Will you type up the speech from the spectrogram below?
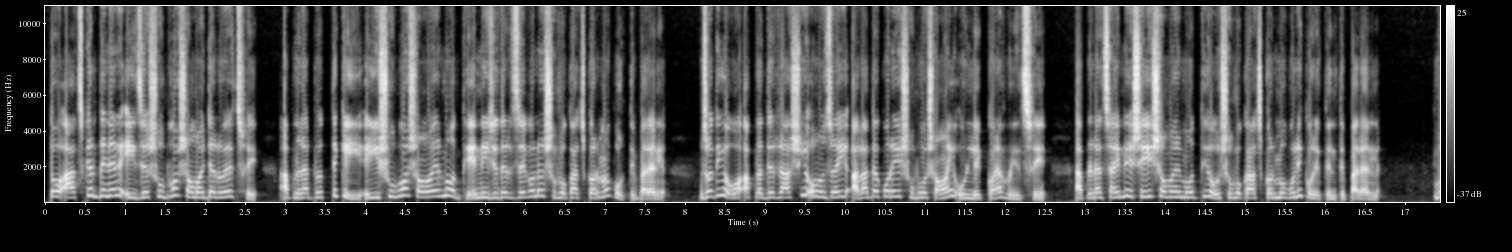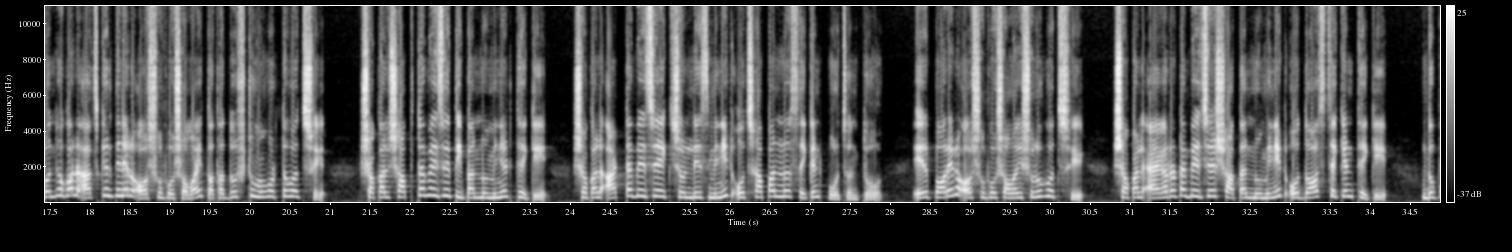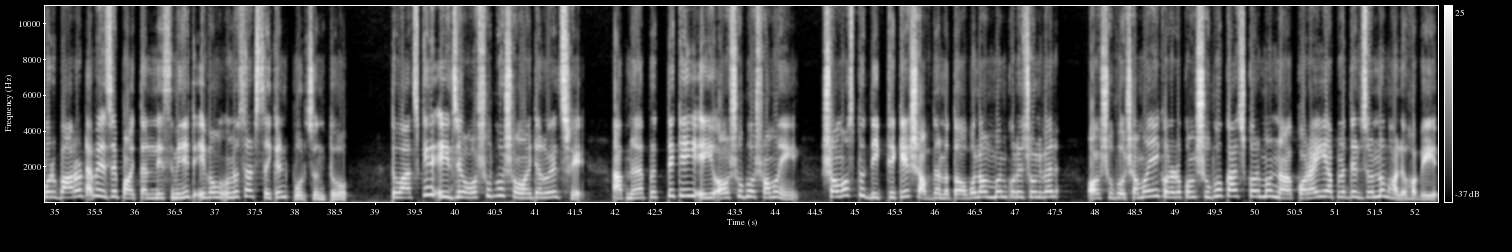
তো আজকের দিনের এই যে শুভ সময়টা রয়েছে, আপনারা প্রত্যেকেই এই শুভ সময়ের মধ্যে নিজেদের যে কোনো শুভ কাজকর্ম করতে পারেন। যদিও আপনাদের রাশি অনুযায়ী আলাদা করে শুভ সময় উল্লেখ করা হয়েছে। আপনারা চাইলে সেই সময়ের মধ্যেও শুভ কাজকর্মগুলি করে ফেলতে পারেন। বন্ধুগণ, আজকের দিনের অশুভ সময় তথা দুষ্টু মুহূর্ত হচ্ছে সকাল সাতটা বেজে তিপান্ন মিনিট থেকে সকাল আটটা বেজে একচল্লিশ মিনিট ও ছাপান্ন সেকেন্ড পর্যন্ত। এর পরের অশুভ সময় শুরু হচ্ছে সকাল এগারোটা বেজে সাতান্ন মিনিট ও দশ সেকেন্ড থেকে দুপুর বারোটা বেজে পঁয়তাল্লিশ মিনিট এবং উনষাট সেকেন্ড পর্যন্ত। তো আজকের এই যে অশুভ সময়টা রয়েছে আপনারা প্রত্যেকেই এই অশুভ সময়ে সমস্ত দিক থেকে সাবধানতা অবলম্বন করে চলবেন। অশুভ সময়ে কোনো রকম শুভ কাজকর্ম না করাই আপনাদের জন্য ভালো হবে।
